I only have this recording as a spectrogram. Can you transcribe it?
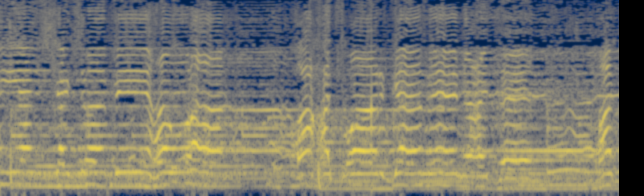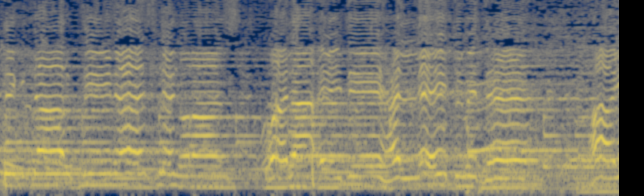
هيا الشجرة بيها وراك طاحت ورقة من عتين ما تقدر تنزل راس ولا إيديها اللي تمدها. هاي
